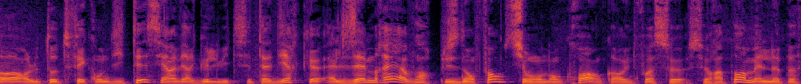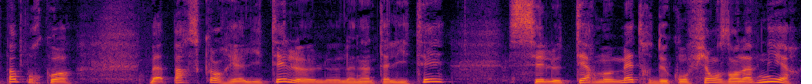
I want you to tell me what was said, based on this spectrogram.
Or, le taux de fécondité, c'est 1,8. C'est-à-dire qu'elles aimeraient avoir plus d'enfants, si on en croit encore une fois ce, rapport, mais elles ne peuvent pas. Pourquoi? Bah Parce qu'en réalité, la natalité, c'est le thermomètre de confiance dans l'avenir.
